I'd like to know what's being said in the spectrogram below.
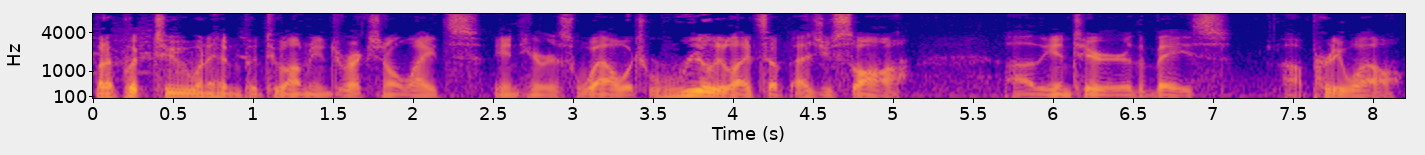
But I put two, went ahead and put two omnidirectional lights in here as well, which really lights up, as you saw, uh, the interior of the base uh, pretty well.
